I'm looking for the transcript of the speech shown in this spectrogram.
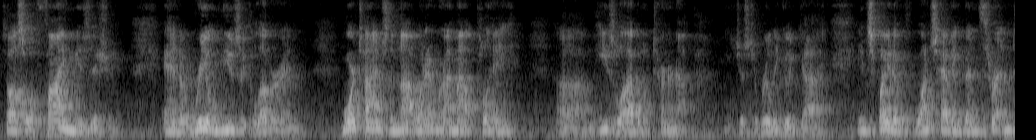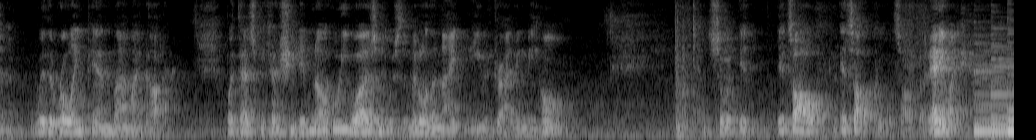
He's also a fine musician and a real music lover. And more times than not, whenever I'm out playing, um, he's liable to turn up. He's just a really good guy, in spite of once having been threatened with a rolling pin by my daughter. But that's because she didn't know who he was, and it was the middle of the night, and he was driving me home. And so it, it's all it's all cool. It's all good. Anyway.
